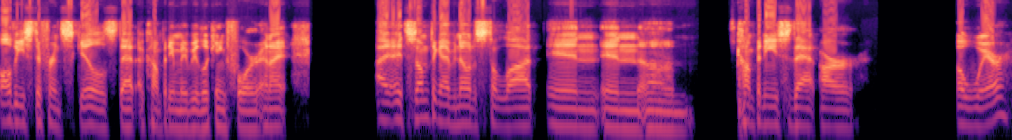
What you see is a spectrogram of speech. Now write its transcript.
all these different skills that a company may be looking for. And I, I it's something I've noticed a lot in in um, companies that are aware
